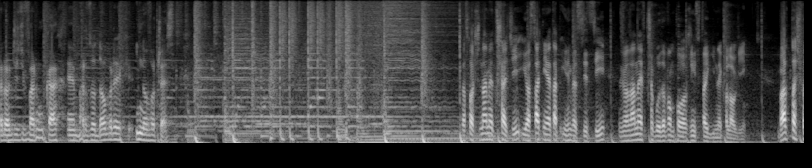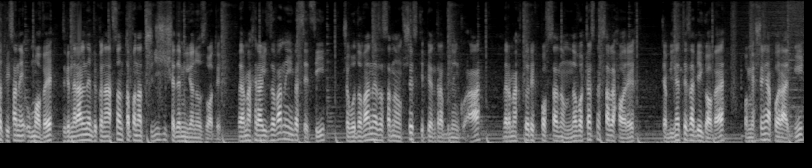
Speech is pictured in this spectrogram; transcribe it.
rodzić w warunkach e, bardzo dobrych i nowoczesnych. Rozpoczynamy trzeci i ostatni etap inwestycji związanej z przebudową położnictwa i ginekologii. Wartość podpisanej umowy z generalnym wykonawcą to ponad 37 milionów złotych. W ramach realizowanej inwestycji przebudowane zostaną wszystkie piętra budynku A, w ramach których powstaną nowoczesne sale chorych, gabinety zabiegowe, pomieszczenia poradni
